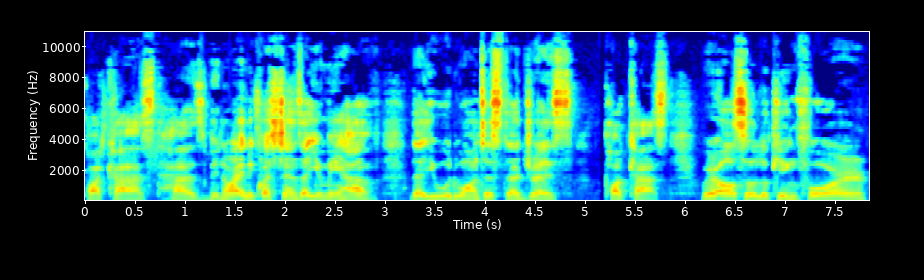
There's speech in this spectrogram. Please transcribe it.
podcast has been, or any questions that you may have that you would want us to address. Podcast. We're also looking for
